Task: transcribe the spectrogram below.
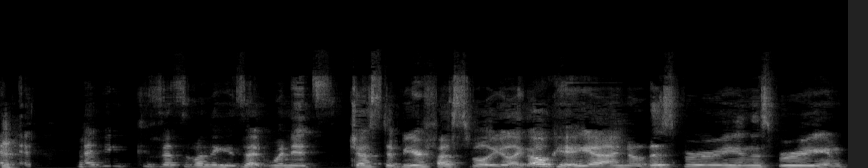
I think because that's the one thing is that when it's just a beer festival, you're like, okay, yeah, I know this brewery and this brewery and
